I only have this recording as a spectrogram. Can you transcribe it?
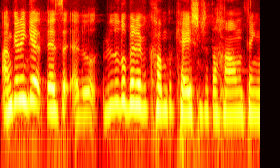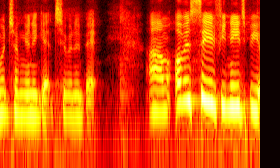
I'm going to get, there's a little bit of a complication to the harm thing, which I'm going to get to in a bit. Um, obviously, if you need to be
